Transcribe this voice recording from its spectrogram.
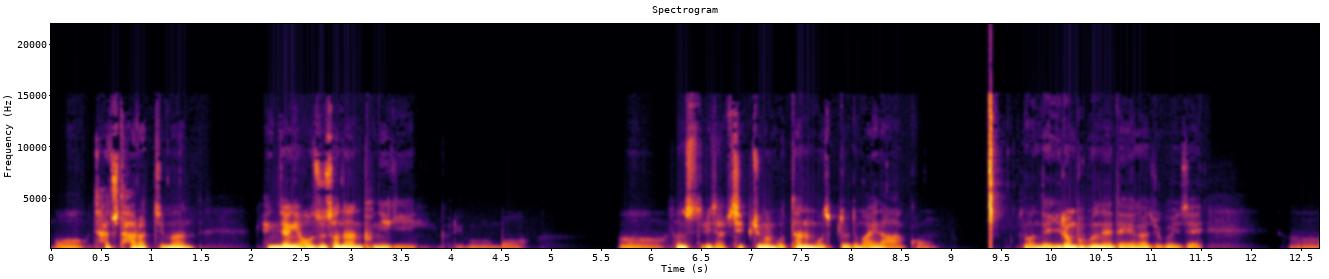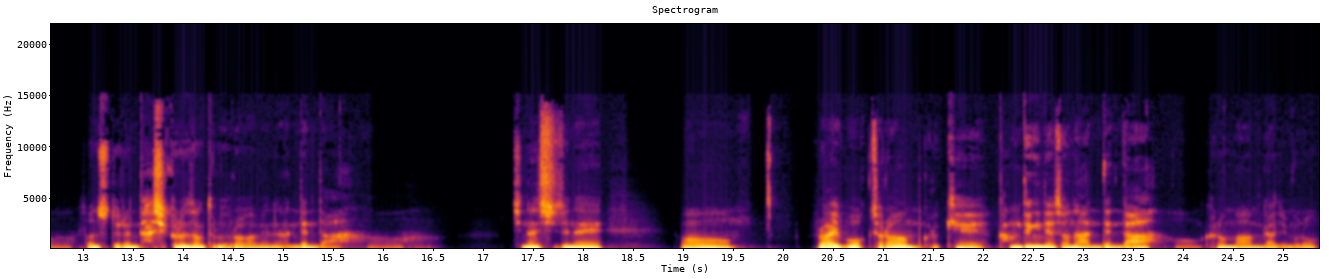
뭐 자주 다뤘지만 굉장히 어수선한 분위기 그리고 뭐 어, 선수들이 잘 집중을 못하는 모습들도 많이 나왔고 그런데 이런 부분에 대해 가지고 이제 어, 선수들은 다시 그런 상태로 돌아가면 안 된다. 어, 지난 시즌에 어, 프라이브웍처럼 그렇게 강등이 돼서는 안 된다. 어, 그런 마음가짐으로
